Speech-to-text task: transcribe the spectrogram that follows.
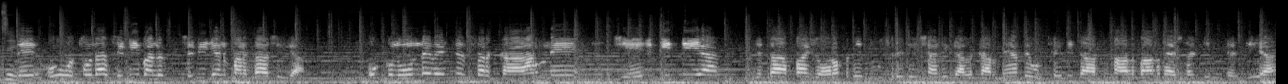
ਜੀ। ਤੇ ਉਹ ਉੱਥੋਂ ਦਾ ਸਿਟੀ ਬਣ ਸਿਟੀਜ਼ਨ ਬਣਦਾ ਸੀਗਾ। ਉਹ ਕਾਨੂੰਨ ਦੇ ਵਿੱਚ ਸਰਕਾਰ ਨੇ ਚੇਂਜ ਕੀਤੀ ਆ ਜਿੱਦਾਂ ਆਪਾਂ ਯੂਰਪ ਦੇ ਦੂਸਰੇ ਦੇਸ਼ਾਂ ਦੀ ਗੱਲ ਕਰਦੇ ਆ ਤੇ ਉੱਥੇ ਵੀ 10 ਸਾਲ ਬਾਅਦ ਨੈਸ਼ਨੈਲਿਟੀ ਮਿਲਦੀ ਆ।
